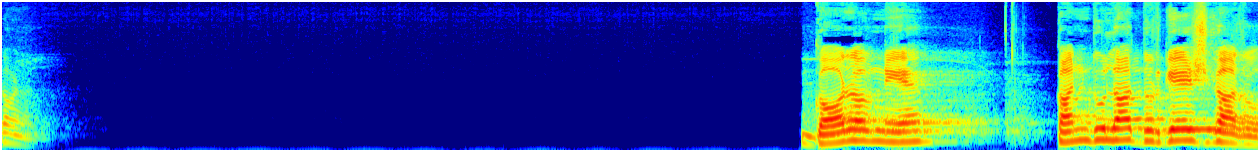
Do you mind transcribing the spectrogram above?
government. गौरवनीय कंदुला दुर्गेश गारू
